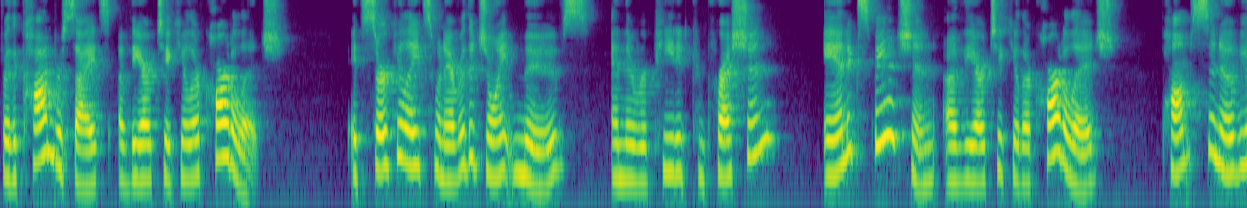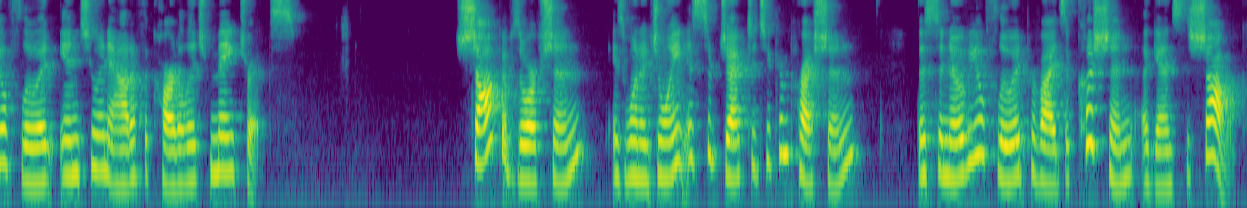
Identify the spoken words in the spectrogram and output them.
for the chondrocytes of the articular cartilage. It circulates whenever the joint moves and the repeated compression and expansion of the articular cartilage pumps synovial fluid into and out of the cartilage matrix. Shock absorption is when a joint is subjected to compression the synovial fluid provides a cushion against the shock.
